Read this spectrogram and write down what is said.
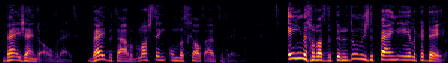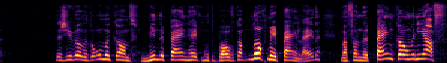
Wij zijn de overheid. Wij betalen belasting om dat geld uit te delen. Het enige wat we kunnen doen is de pijn eerlijker delen. Dus je wilt dat de onderkant minder pijn heeft, moet de bovenkant nog meer pijn lijden. Maar van de pijn komen we niet af.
